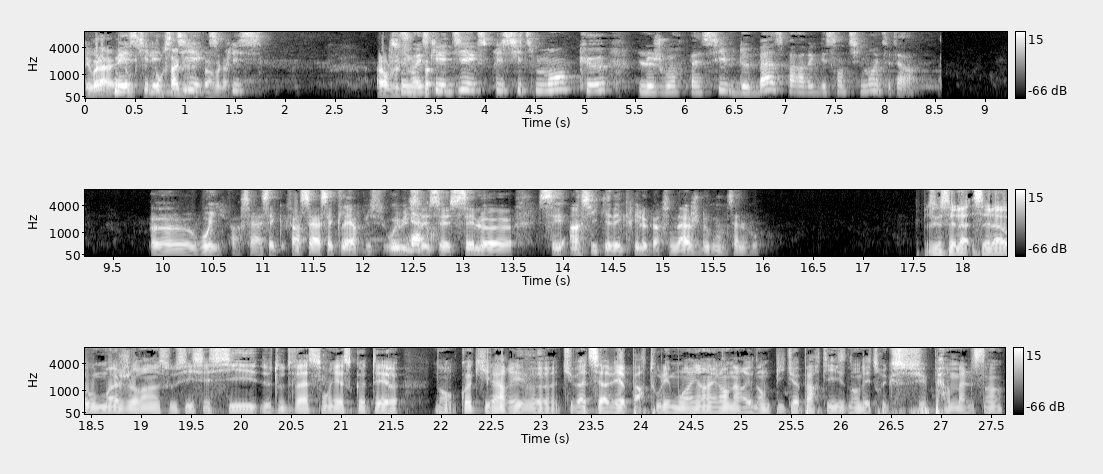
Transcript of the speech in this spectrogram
Et voilà. Mais est-ce qu'il est, dit Alors je est-ce qu'il est dit explicitement que le joueur passif de base part avec des sentiments, etc. Euh, oui, enfin c'est assez, enfin c'est assez clair. Puis, oui, oui, c'est le, c'est ainsi qu'est décrit le personnage de Gonsalvo. Parce que c'est là, c'est là où moi j'aurais un souci, c'est si de toute façon il y a ce côté, euh, non, quoi qu'il arrive, euh, tu vas te servir par tous les moyens, et là on arrive dans le pick-up artist, dans des trucs super malsains,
